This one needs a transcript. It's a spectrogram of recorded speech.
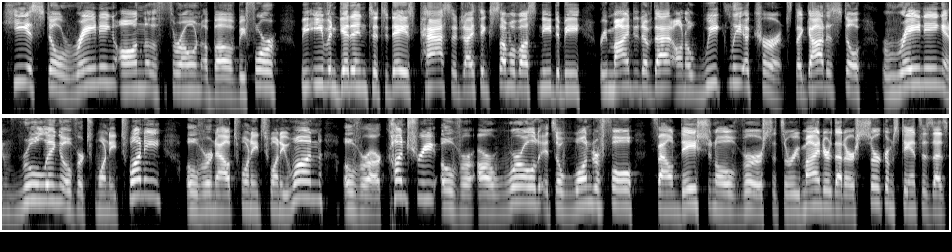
He is still reigning on the throne above. Before we even get into today's passage, I think some of us need to be reminded of that on a weekly occurrence that God is still reigning and ruling over 2020, over now 2021, over our country, over our world. It's a wonderful foundational verse. It's a reminder that our circumstances, as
